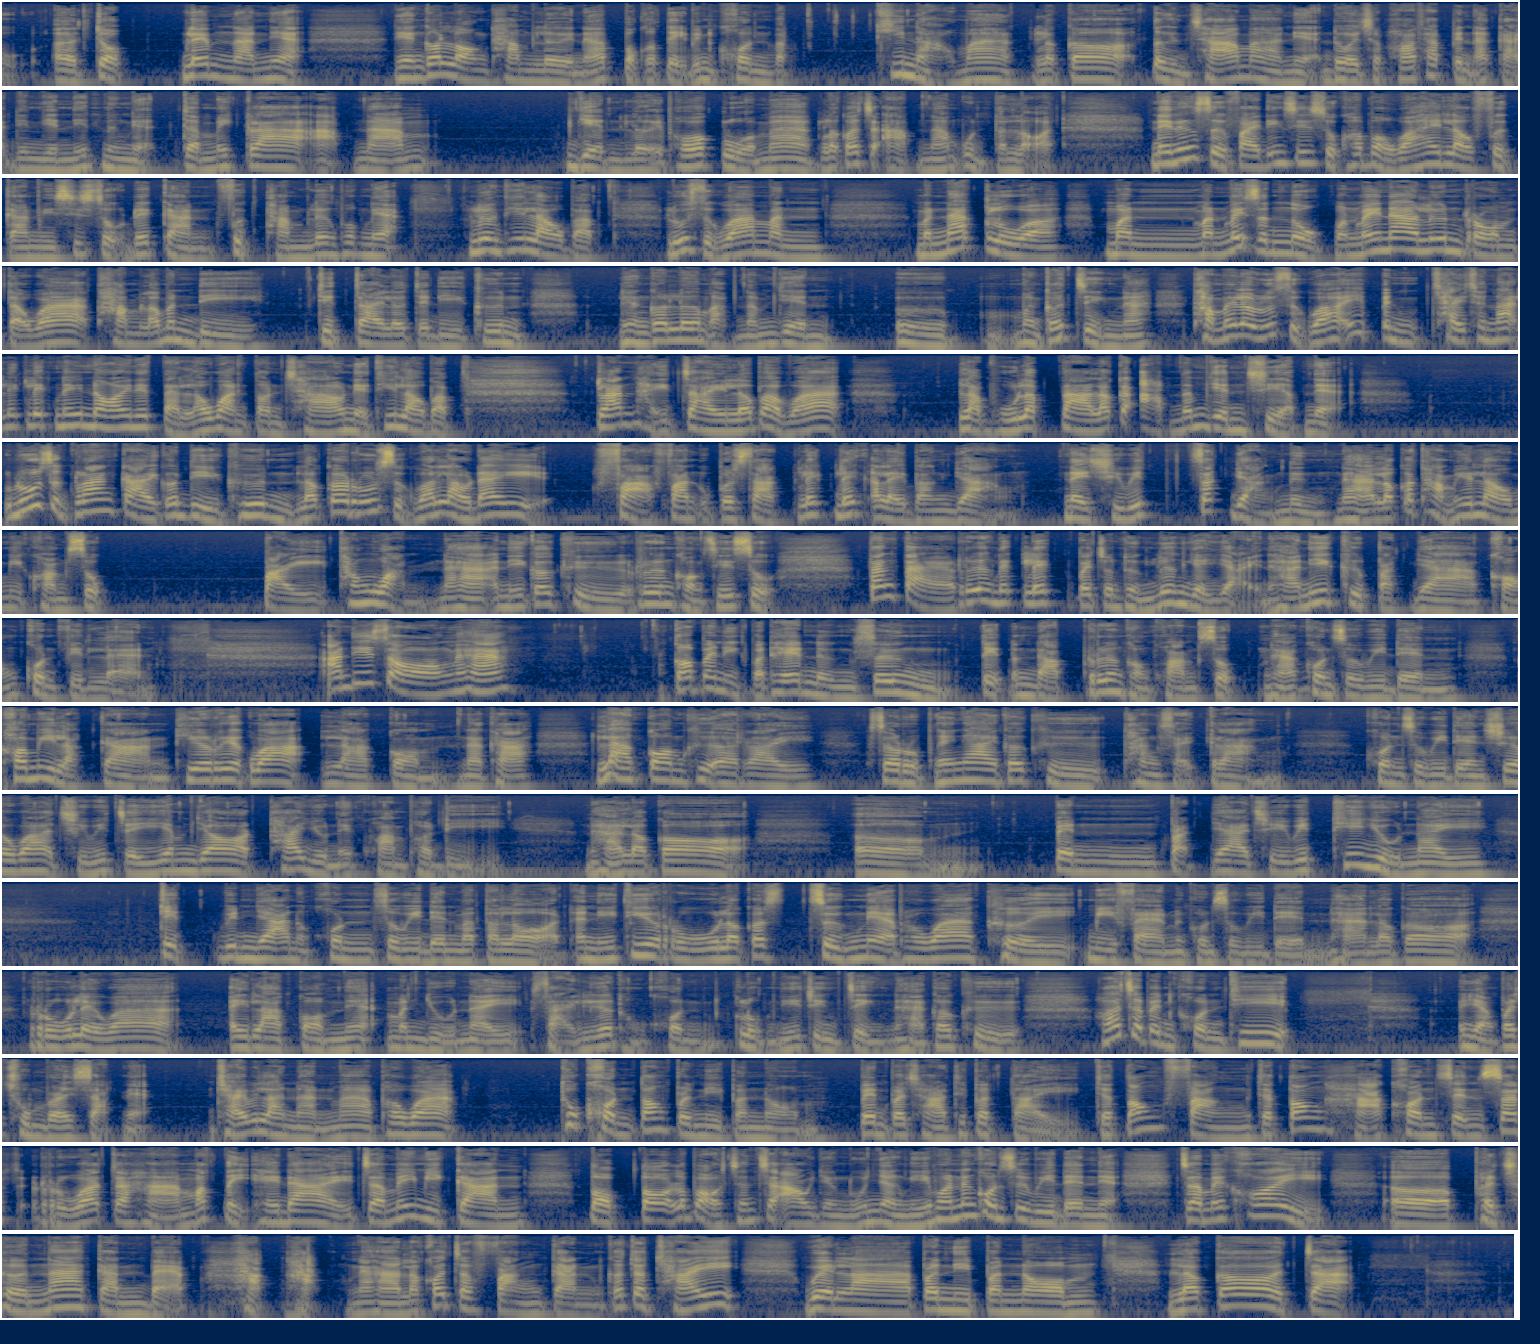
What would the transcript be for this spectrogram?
จบเล่มนั้นเนี่ยเรียนก็ลองทำเลยนะ ปกติเป็นคนแบบขี้หนาวมาก แล้วก็ตื่นเช้ามาเนี่ย โดยเฉพาะถ้าเป็นอากาศเย็นๆนิดนึงเนี่ย จะไม่กล้าอาบน้ำ เย็นเลยเพราะว่ากลัวมากแล้วก็จะอาบน้ำอุ่นตลอด ในหนังสือ Finding Sisu เขาบอกว่าให้เราฝึกการมีซิสุด้วยการฝึกทำเรื่องพวกเนี้ยเรื่องที่เราแบบรู้สึกว่ามันมันน่ากลัวมันมันไม่สนุกมันไม่น่าลื่นรม แต่ว่าทำแล้วมันดีจิตใจเราจะดีขึ้นเรียนก็เริ่มอาบน้ำเย็นเออ มันก็จริงนะทำให้เรารู้สึกว่าเป็นชัยชนะเล็ก ๆ น้อยๆในแต่ละวันตอนเช้าเนี่ยที่เราแบบกลั้นหายใจแล้วแบบว่า หลับหูหลับตาแล้วก็อาบน้ำเย็นเฉียบเนี่ย รู้สึกร่างกายก็ดีขึ้น แล้วก็รู้สึกว่าเราได้ฝ่าฟันอุปสรรคเล็ก ๆ อะไรบางอย่าง ในชีวิตสักอย่างหนึ่งนะคะแล้วก็ทำให้เรามีความสุขไปทั้งวันนะคะอันนี้ก็คือเรื่องของซิสุ ตั้งแต่เรื่องเล็ก ๆ ไปจนถึงเรื่องใหญ่ๆนะคะนี่คือปรัชญาของคนฟินแลนด์ อันที่สองนะคะก็เป็นอีกประเทศหนึ่งซึ่งติดอันดับเรื่องของความสุขนะคะคนสวีเดนเขามีหลักการที่เรียกว่าลากอมนะคะ ลากอมคืออะไร สรุปง่าย ๆ ก็คือทางสายกลาง คนสวีเดนเชื่อว่าชีวิตจะเยี่ยมยอดถ้าอยู่ในความพอดีนะคะแล้วก็เป็นปรัชญาชีวิตที่อยู่ในจิตวิญญาณของคนสวีเดนมาตลอด อันนี้ที่รู้แล้วก็ซึ้งเนี่ยเพราะว่าเคยมีแฟนเป็นคนสวีเดนนะคะแล้วก็รู้เลยว่าไอ้ลากอมเนี่ยมันอยู่ในสายเลือดของคนกลุ่มนี้จริงๆนะคะก็คือเขาจะเป็นคนที่อย่างประชุมบริษัทเนี่ยใช้เวลานานมาก เพราะว่า ทุกคนต้องประนีประนอม เป็นประชาธิปไตยจะต้องฟังจะต้องหาคอนเซนแซสหรือว่าจะหามติให้ได้ จะไม่มีการตบโต๊ะแล้วบอกฉันจะเอาอย่างนู้นอย่างนี้ เพราะนั้นคนสวีเดนเนี่ยจะไม่ค่อยเออเผชิญหน้ากันแบบหักหักนะคะแล้วก็จะฟังกันก็จะใช้เวลาประนีประนอม แล้วก็จะ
